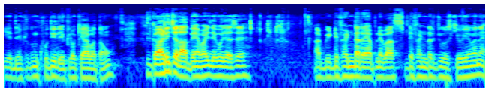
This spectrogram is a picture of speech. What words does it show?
ये देख लो, तुम खुद ही देख लो, क्या बताऊँ। गाड़ी चलाते हैं भाई, देखो जैसे। अभी डिफेंडर है अपने पास। डिफेंडर चूज़ की हुई है मैंने।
